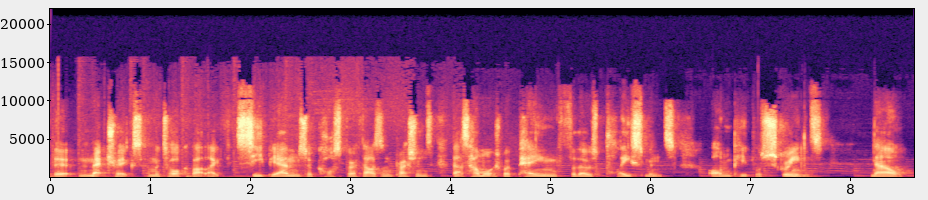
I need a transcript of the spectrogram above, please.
the, metrics and we talk about like CPM, so cost per thousand impressions, that's how much we're paying for those placements on people's screens. Now,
